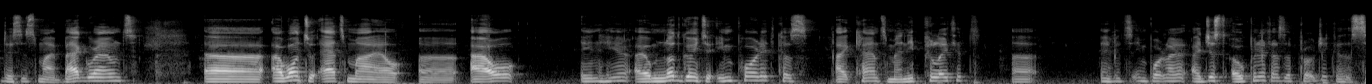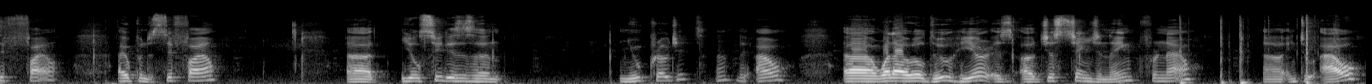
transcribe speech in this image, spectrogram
this is my background uh, I want to add my uh, owl in here. I'm not going to import it because I can't manipulate it uh, if it's import like. I just open it as a project as a zip file. I open the zip file. Uh, you'll see this is a new project the owl. Uh, what I will do here is I'll just change the name for now uh, into owl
